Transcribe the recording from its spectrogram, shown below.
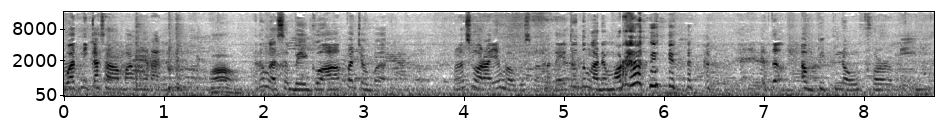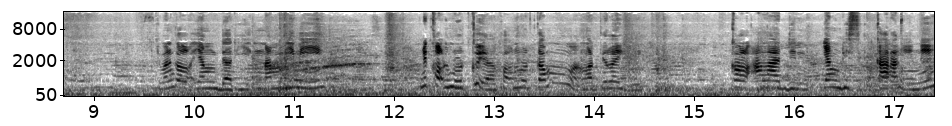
buat nikah sama pangeran. Wow. itu nggak sebego apa coba. Malah suaranya bagus banget. Ya itu tuh nggak ada moralnya itu a big no for me. Cuman kalau yang dari enam ini ini kalau menurutku ya kalau menurut kamu nggak ngerti lagi? Kalau Aladdin yang di sekarang ini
